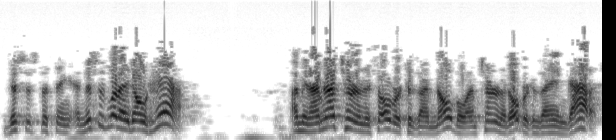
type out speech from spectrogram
this is the thing, and this is what I don't have. I mean, I'm not turning this over because I'm noble. I'm turning it over because I ain't got it.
